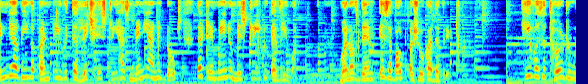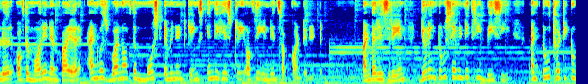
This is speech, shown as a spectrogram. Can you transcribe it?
India, being a country with a rich history, has many anecdotes that remain a mystery to everyone. One of them is about Ashoka the Great. He was the third ruler of the Mauryan Empire and was one of the most eminent kings in the history of the Indian subcontinent. Under his reign during 273 BC and 232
